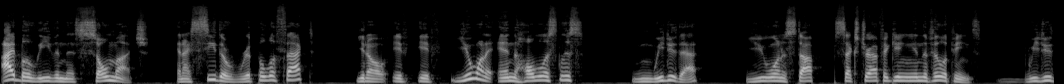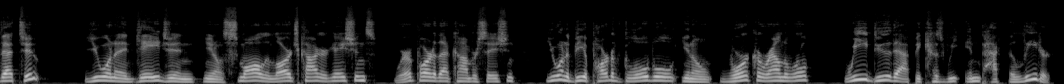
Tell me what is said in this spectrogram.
I believe in this so much and I see the ripple effect you know, if if you want to end homelessness, mm, we do that. You want to stop sex trafficking in the Philippines, we do that too. You want to engage in, you know, small and large congregations, we're a part of that conversation. You want to be a part of global, you know, work around the world, we do that because we impact the leader,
